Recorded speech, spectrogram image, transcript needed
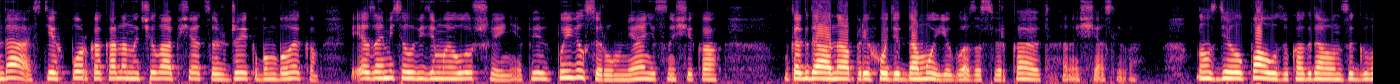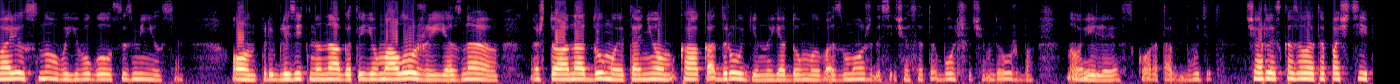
Да, с тех пор, как она начала общаться с Джейкобом Блэком, я заметил видимое улучшение. Появился румянец на щеках, когда она приходит домой, ее глаза сверкают, она счастлива. Он сделал паузу, когда он заговорил снова, его голос изменился. Он приблизительно на год ее моложе, и я знаю, что она думает о нем как о друге, но я думаю, возможно, сейчас это больше, чем дружба. Ну или скоро так будет. Чарли сказал это почти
